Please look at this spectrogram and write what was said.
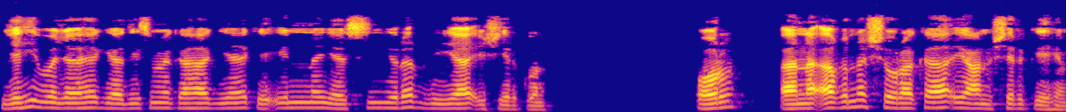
یہی وجہ ہے کہ حدیث میں کہا گیا ہے کہ ان یسیر ریا شرکن اور انا اغن شرکا عن شرکہم۔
